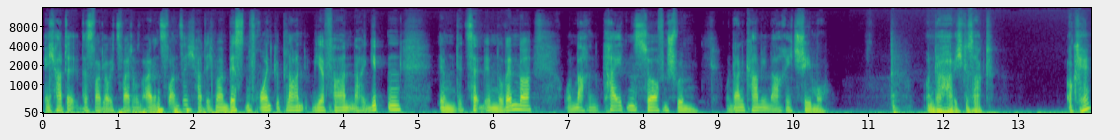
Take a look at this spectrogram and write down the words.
Ich hatte, das war glaube ich 2021, hatte ich meinen besten Freund geplant, wir fahren nach Ägypten im, Dezember, im November und machen Kiten, Surfen, Schwimmen. Und dann kam die Nachricht Chemo. Und da habe ich gesagt, okay,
